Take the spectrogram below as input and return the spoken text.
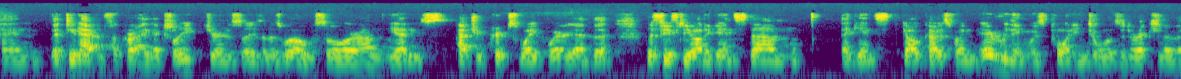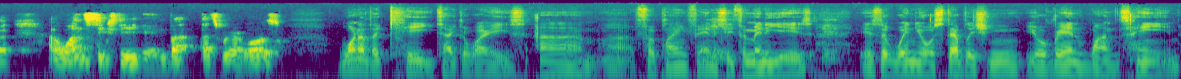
And it did happen for Craig actually during the season as well. We saw um, he had his Patrick Cripps week where he had the, the 50 odd against um, against Gold Coast when everything was pointing towards the direction of a, a 160 again, but that's where it was one of the key takeaways um, uh, for playing fantasy for many years is that when you're establishing your round one team,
